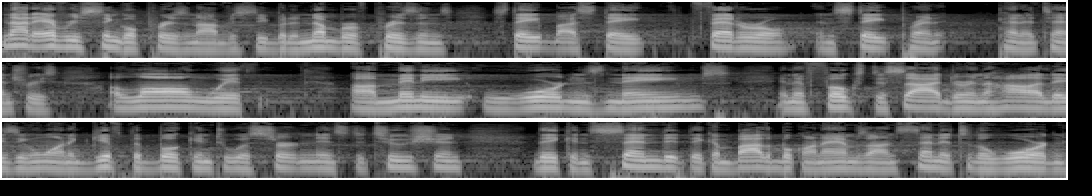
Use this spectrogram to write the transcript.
Not every single prison, obviously, but a number of prisons, state by state, federal and state penitentiaries, along with uh, many wardens' names. And if folks decide during the holidays they want to gift the book into a certain institution, they can send it, they can buy the book on Amazon, send it to the warden,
